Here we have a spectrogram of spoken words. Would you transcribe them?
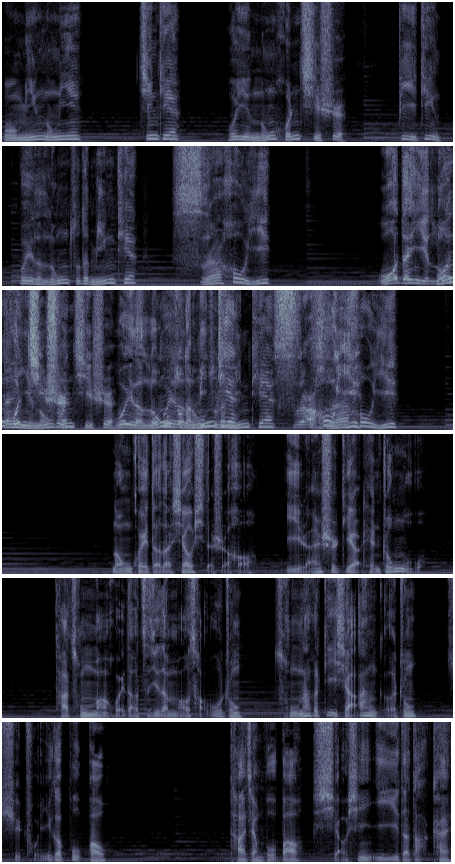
五名龙鹰，今天我以龙魂起誓，必定为了龙族的明天死而后已。我等以龙魂起誓，为了龙族的明天死而后已。”龙葵得到消息的时候。已然是第二天中午，他匆忙回到自己的茅草屋中，从那个地下暗格中取出一个布包。他将布包小心翼翼地打开，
